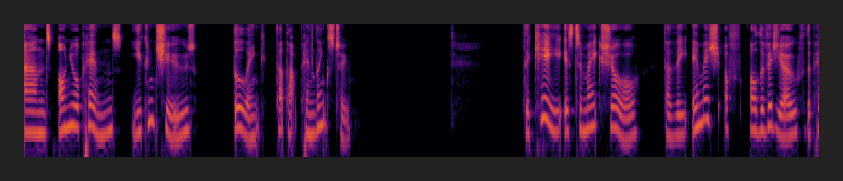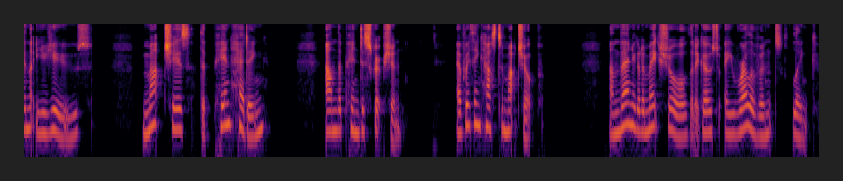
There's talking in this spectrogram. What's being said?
And on your pins, you can choose the link that that pin links to. The key is to make sure that the image of or the video for the pin that you use matches the pin heading and the pin description. Everything has to match up. And then you're going to make sure that it goes to a relevant link.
